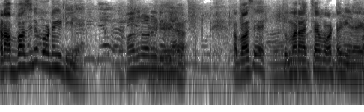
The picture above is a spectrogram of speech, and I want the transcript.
എടാ അബ്ബാസിന്റെ ഫോട്ടോ കിട്ടിയില്ലേ? അബ്ബാസേ തുമ്മാര അച്ഛ ഫോട്ടോ വീരേഗ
